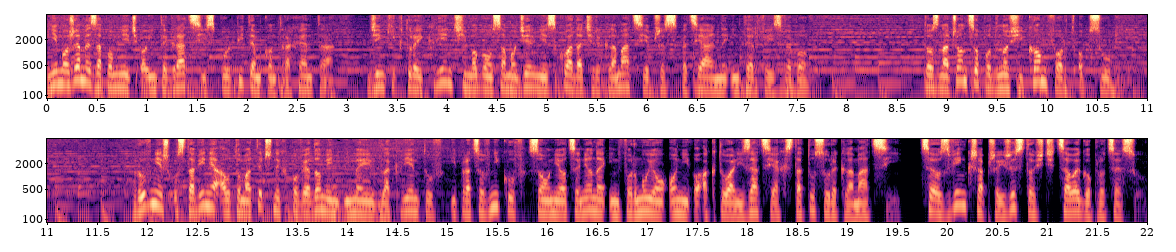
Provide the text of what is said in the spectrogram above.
Nie możemy zapomnieć o integracji z pulpitem kontrahenta, dzięki której klienci mogą samodzielnie składać reklamacje przez specjalny interfejs webowy. To znacząco podnosi komfort obsługi. Również ustawienia automatycznych powiadomień e-mail dla klientów i pracowników są nieocenione, informują oni o aktualizacjach statusu reklamacji, co zwiększa przejrzystość całego procesu.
